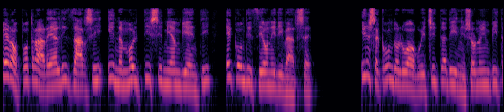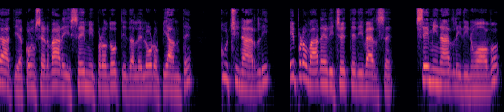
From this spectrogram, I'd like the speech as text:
però potrà realizzarsi in moltissimi ambienti e condizioni diverse. In secondo luogo, i cittadini sono invitati a conservare i semi prodotti dalle loro piante, cucinarli e provare ricette diverse, seminarli di nuovo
